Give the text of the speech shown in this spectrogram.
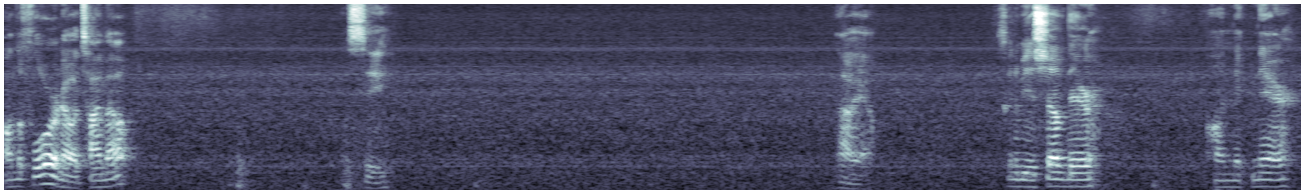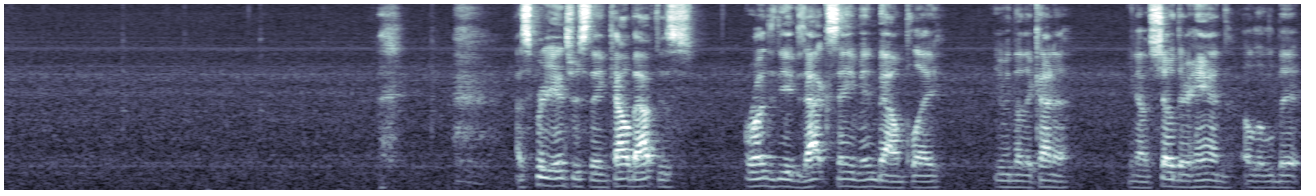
on the floor. No, a timeout. Let's see. Oh, yeah. It's going to be a shove there on McNair. That's pretty interesting. Cal Baptist runs the exact same inbound play, even though they kind of, you know, showed their hand a little bit.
